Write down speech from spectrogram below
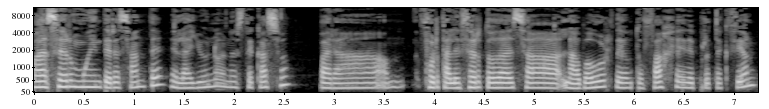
Va a ser muy interesante el ayuno en este caso para fortalecer toda esa labor de autofagia y de protección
